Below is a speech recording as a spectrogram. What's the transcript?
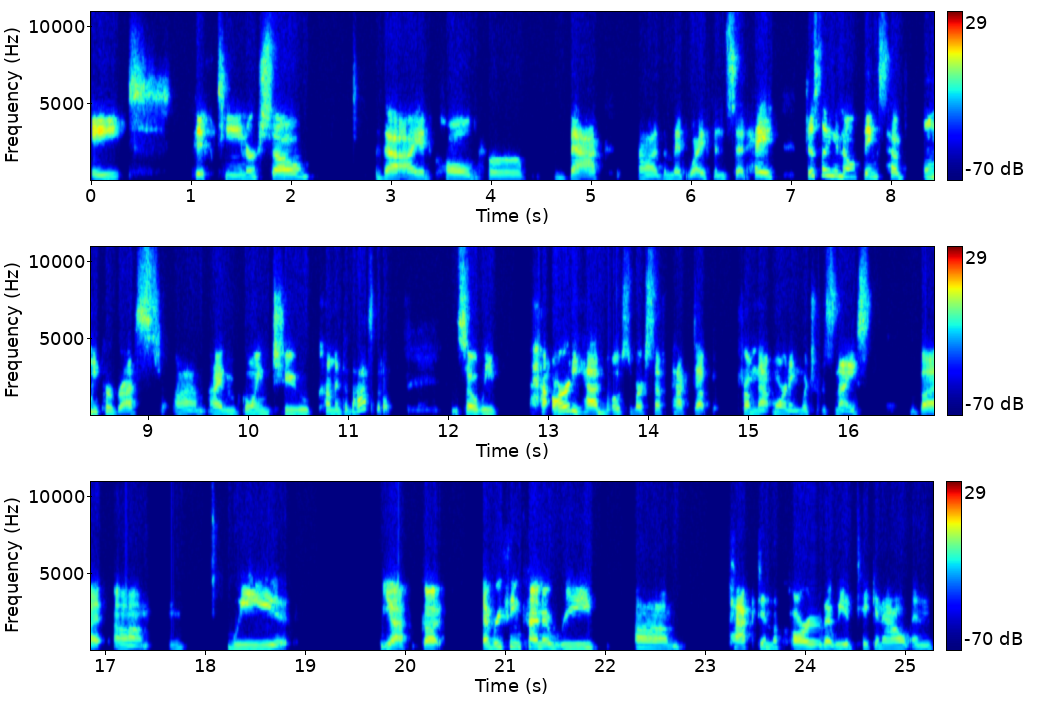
8 15 or so that i had called her back uh, the midwife and said hey just so you know things have only progressed. Um, i'm going to come into the hospital. So we ha- already had most of our stuff packed up from that morning which was nice but um, we yeah got everything kind of re um, packed in the car that we had taken out and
